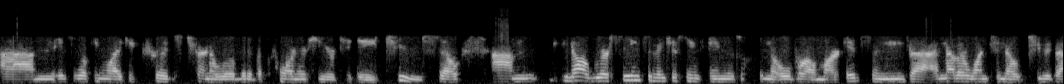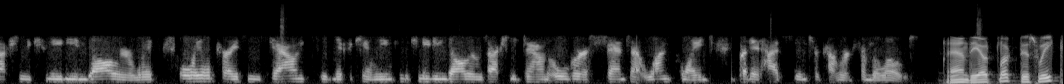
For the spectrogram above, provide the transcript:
um, is looking like it could turn a little bit of a corner here today too. So, um, you know, we're seeing some interesting things in the overall markets, and uh, another one to note too is actually the Canadian dollar, with oil prices down significantly, and the Canadian dollar was actually down over a cent at one point, but it has since recovered from the lows. And the outlook this week?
